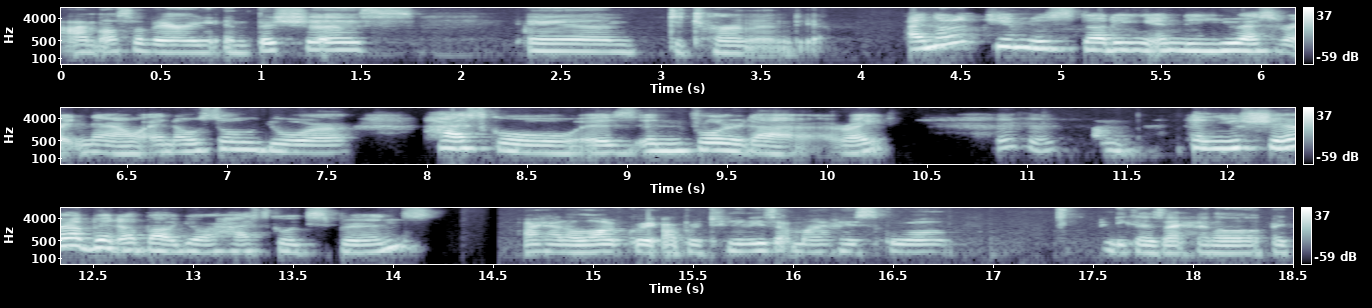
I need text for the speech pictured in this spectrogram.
I'm also very ambitious and determined. Yeah. I know that Kim is studying in the US right now, and also your high school is in Florida, right? Mm-hmm. Um, can you share a bit about your high school experience? I had a lot of great opportunities at my high school because I had a I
